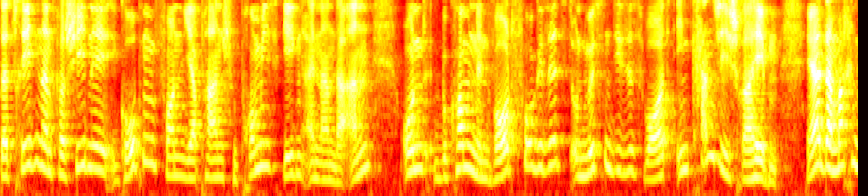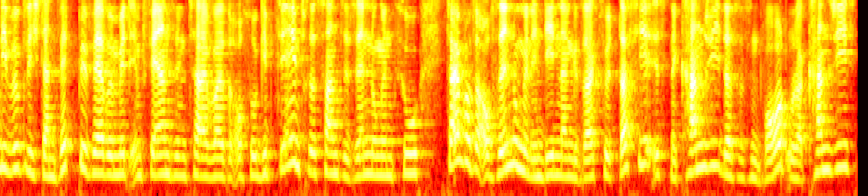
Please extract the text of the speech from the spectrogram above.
Da treten dann verschiedene Gruppen von japanischen Promis gegeneinander an und bekommen ein Wort vorgesetzt und müssen dieses Wort in Kanji schreiben. Ja, da machen die wirklich dann Wettbewerbe mit im Fernsehen teilweise auch so. Gibt sehr interessante Sendungen zu. Teilweise auch Sendungen, in denen dann gesagt wird, das hier ist eine Kanji, das ist ein Wort oder Kanjis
